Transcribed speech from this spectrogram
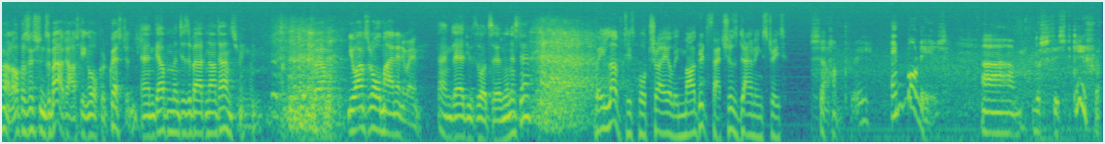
Well, opposition's about asking awkward questions. And government is about not answering them. Well, you answer all mine anyway. I'm glad you thought so, Minister. They loved his portrayal in Margaret Thatcher's Downing Street. Sir Humphrey embodies um, the sophistication,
